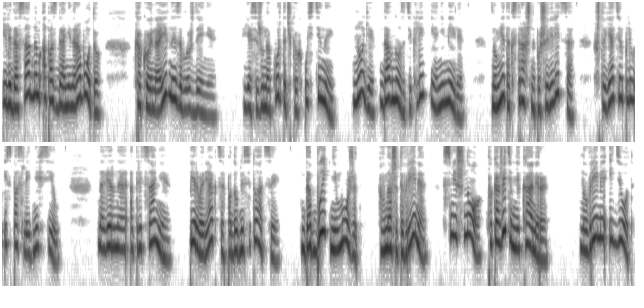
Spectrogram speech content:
или досадном опоздании на работу. Какое наивное заблуждение. Я сижу на корточках у стены. Ноги давно затекли и онемели. Но мне так страшно пошевелиться, что я терплю из последних сил. Наверное, отрицание – первая реакция в подобной ситуации. Да быть не может! В наше-то время? Смешно! Покажите мне камеры! Но время идет,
